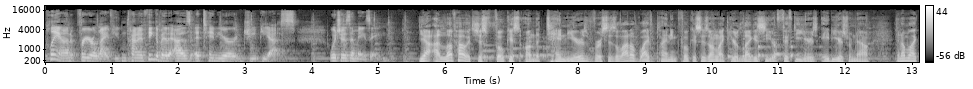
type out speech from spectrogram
plan for your life. You can kind of think of it as a 10 year GPS, which is amazing. Yeah, I love how it's just focused on the 10 years versus a lot of life planning focuses on like your legacy or 50 years, 80 years from now. And I'm like,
